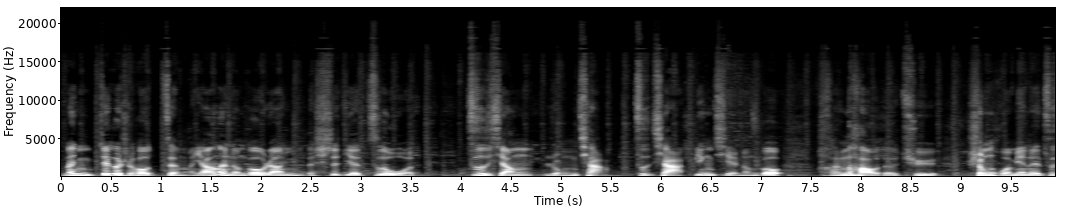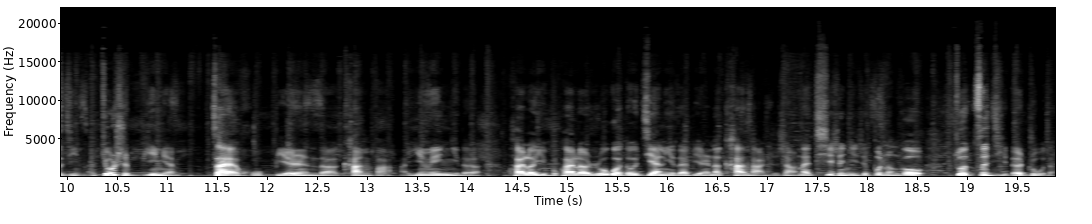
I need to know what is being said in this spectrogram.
那你这个时候怎么样的能够让你的世界自我自相融洽、自洽，并且能够很好的去生活、面对自己呢？就是避免。在乎别人的看法啊，因为你的快乐与不快乐，如果都建立在别人的看法之上，那其实你是不能够做自己的主的。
